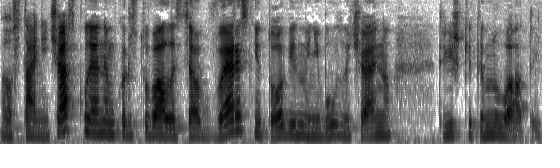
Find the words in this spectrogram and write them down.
останній час, коли я ним користувалася в вересні, то він мені був, звичайно, трішки темнуватий.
